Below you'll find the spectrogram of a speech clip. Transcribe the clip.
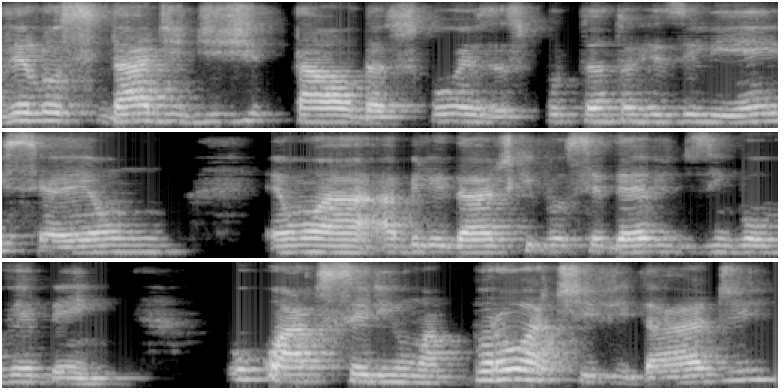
velocidade digital das coisas, portanto, a resiliência é, um, é uma habilidade que você deve desenvolver bem. O quarto seria uma proatividade,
